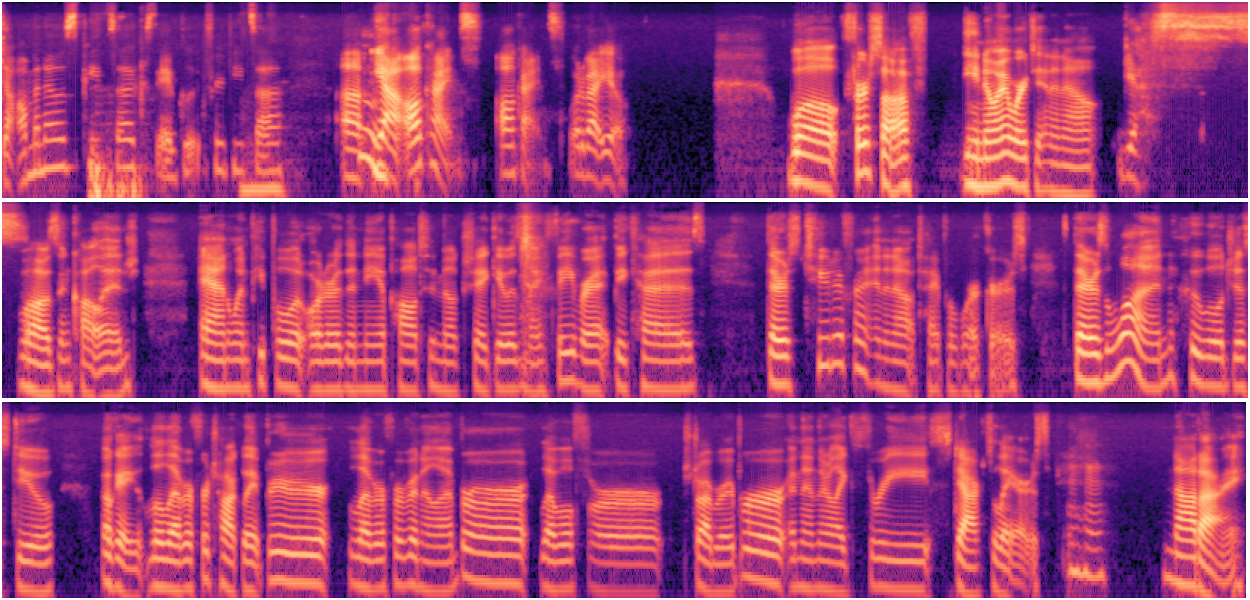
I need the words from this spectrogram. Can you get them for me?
Domino's pizza because they have gluten free pizza. Um, Hmm. Yeah, all kinds, all kinds. What about you? Well, first off, you know I worked in and out Yes. while I was in college. And when people would order the Neapolitan milkshake, it was my favorite because there's two different in and out type of workers. There's one who will just do okay, the lever for chocolate, brr, lever for vanilla, brr, level for strawberry, brr, and then they're like three stacked layers. Mhm. Not I.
